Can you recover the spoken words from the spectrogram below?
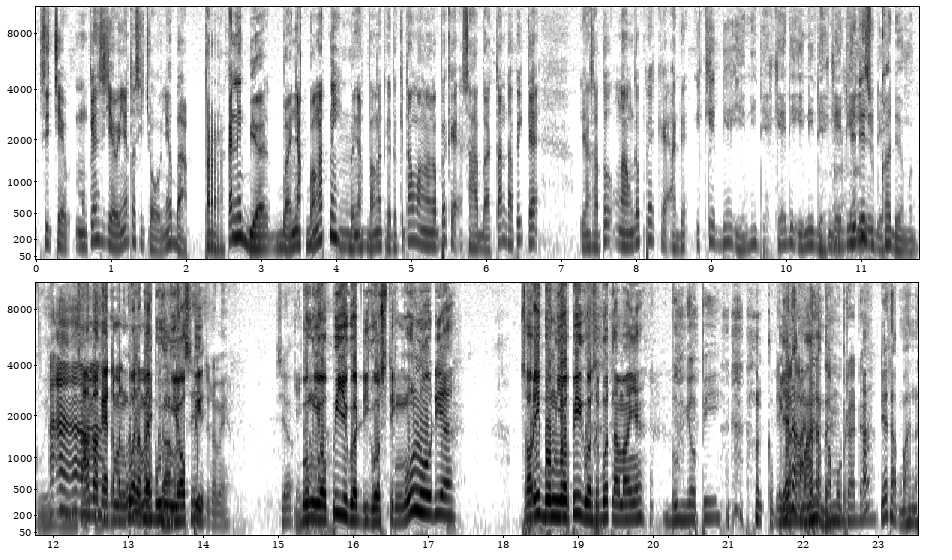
si cewek mungkin si ceweknya atau si cowoknya baper kan ini biar banyak banget nih Hmm. banyak banget gitu kita menganggapnya kayak sahabatan tapi kayak yang satu nganggapnya kayak ada ike dia ini deh kayak dia ini deh kayak dia Jadi dia ini suka dia sama gue Ah, ah, ah. Sama kayak teman gue namanya Bung Yopi sih? itu namanya. Siap. Ya, Bung jangan. Yopi juga di ghosting mulu dia. Sorry Bung Yopi gue sebut namanya. Bung Yopi. Dia Di anak mana? Kamu berada? dia anak mana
